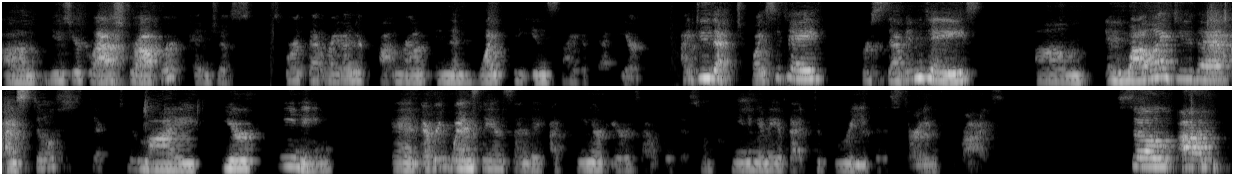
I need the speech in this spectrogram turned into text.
um, use your glass dropper and just squirt that right on your cotton round and then wipe the inside of that ear. I do that twice a day for seven days um, and while I do that, I still stick to my ear cleaning. And every Wednesday and Sunday, I clean her ears out with this. So I'm cleaning any of that debris that is starting to rise. So um,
